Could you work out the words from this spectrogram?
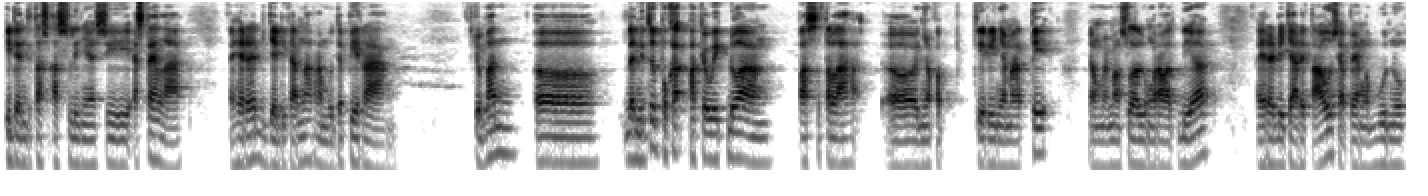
identitas aslinya si Estella akhirnya dijadikanlah rambutnya pirang. Cuman uh, dan itu pakai wig doang. Pas setelah uh, nyokap tirinya mati yang memang selalu ngerawat dia akhirnya dicari tahu siapa yang ngebunuh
